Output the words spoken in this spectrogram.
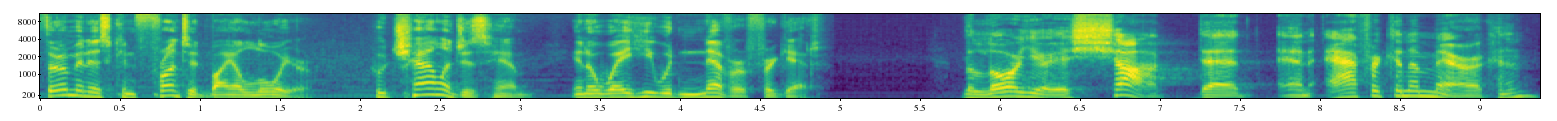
Thurman is confronted by a lawyer who challenges him in a way he would never forget. The lawyer is shocked that an African American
